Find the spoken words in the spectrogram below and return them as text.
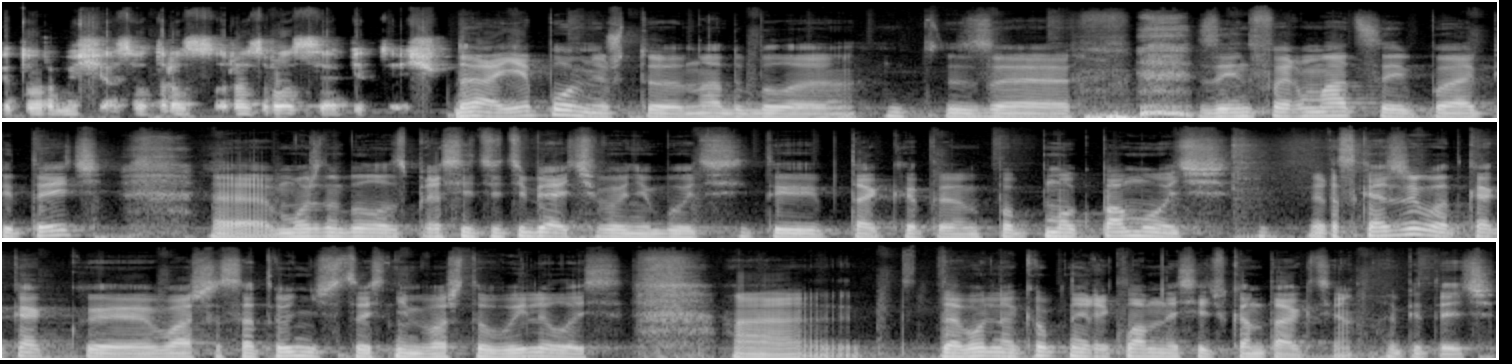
которыми сейчас вот раз, разросся Apitech. Да, я помню, что надо было за, за информацией по Apitech, э, можно было спросить у тебя чего-нибудь, ты так это мог помочь. Расскажи вот, как, как э, ваше сотрудничество с ними, во что вылилось. А, довольно крупная рекламная сеть ВКонтакте, Apitech.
